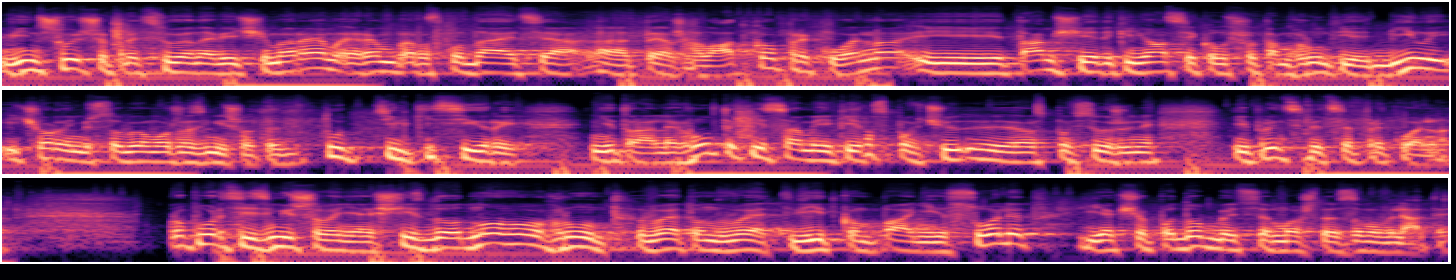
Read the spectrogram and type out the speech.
Він швидше працює навіть чим РМ. РМ розкладається е, теж гладко, прикольно. І там ще є такі нюанси, коли що там ґрунт є білий і чорний між собою можна змішувати. Тут тільки сірий нейтральний ґрунт, такий самий, який розповсюджений. І в принципі це прикольно. Пропорції змішування 6 до 1, ґрунт Wet від компанії Solid. Якщо подобається, можете замовляти.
